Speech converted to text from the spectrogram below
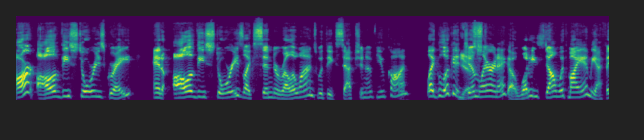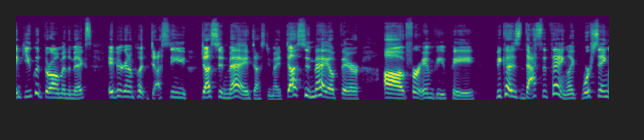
Aren't all of these stories great? And all of these stories like Cinderella ones, with the exception of UConn. Like, look at yes. Jim Larrañaga, what he's done with Miami. I think you could throw him in the mix if you're going to put Dusty, Dustin May, Dusty May, Dustin May up there uh, for MVP because that's the thing. Like we're seeing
